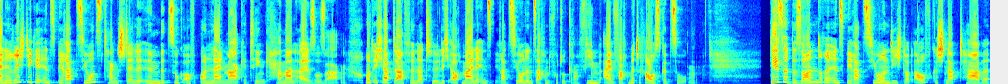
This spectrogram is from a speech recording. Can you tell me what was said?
Eine richtige Inspirationstankstelle in Bezug auf Online-Marketing kann man also sagen. Und ich habe dafür natürlich auch meine Inspiration in Sachen Fotografie einfach mit rausgezogen. Diese besondere Inspiration, die ich dort aufgeschnappt habe,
